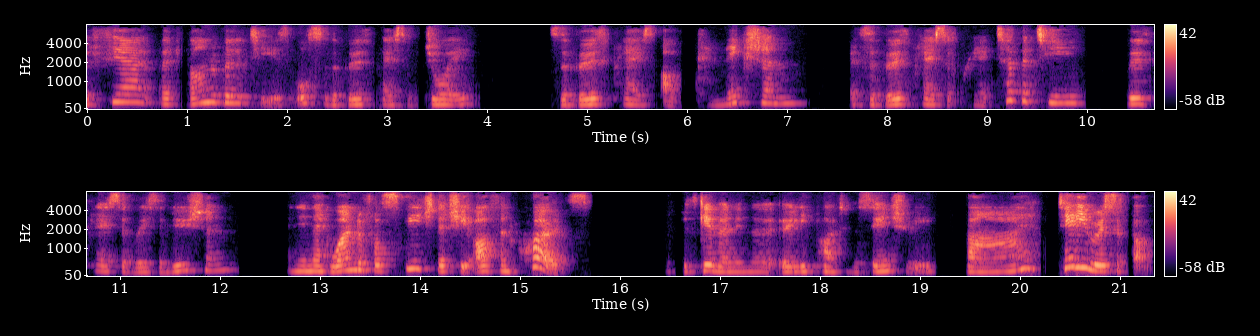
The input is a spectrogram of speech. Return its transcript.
But fear, but vulnerability is also the birthplace of joy. It's the birthplace of connection. It's the birthplace of creativity, birthplace of resolution. And in that wonderful speech that she often quotes, which was given in the early part of the century by Teddy Roosevelt,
